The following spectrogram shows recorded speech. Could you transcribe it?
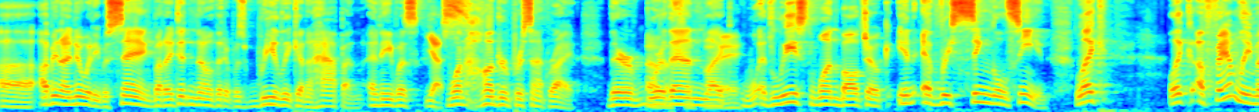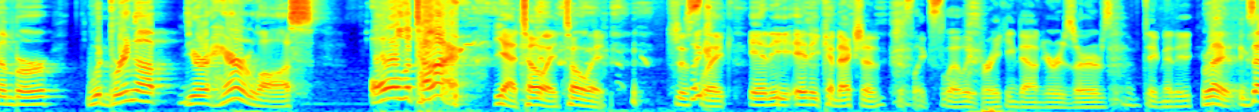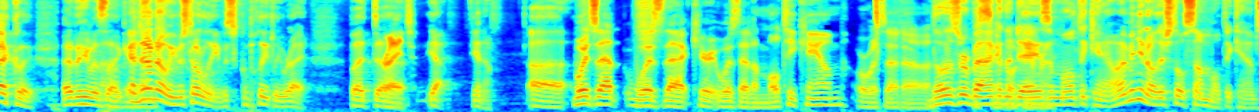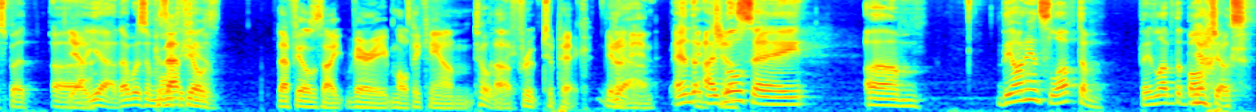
uh, I mean, I knew what he was saying, but I didn't know that it was really going to happen. And he was Yes. 100% right. There were that's so then like w- at least one ball joke in every single scene. Like, like a family member would bring up your hair loss all the time. Yeah, totally, totally. Just like, any any connection, just like slowly breaking down your reserves of dignity. Right, exactly. And he was like, and no, Oh, no, he was totally, he was completely right. But uh, Right. yeah, you know, uh, Was that was that was that a multicam or was that a those were back in the days camera? of multicam. I mean, you know, there's still some multicams, but uh, yeah. Yeah. that was a multicam. because that feels that feels like very multicam Totally. uh, fruit to pick. You know what I mean? And It I will say, um, the audience loved them. They loved the ball Yeah. jokes.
